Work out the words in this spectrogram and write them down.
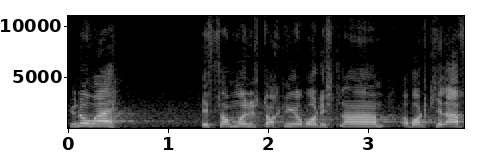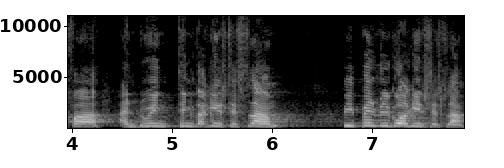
You know why? If someone is talking about Islam, about Khilafah, and doing things against Islam, people will go against Islam.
